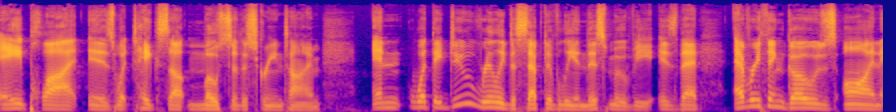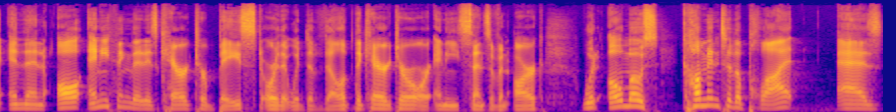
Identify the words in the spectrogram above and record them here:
A plot is what takes up most of the screen time. And what they do really deceptively in this movie is that everything goes on and then all anything that is character based or that would develop the character or any sense of an arc would almost come into the plot as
